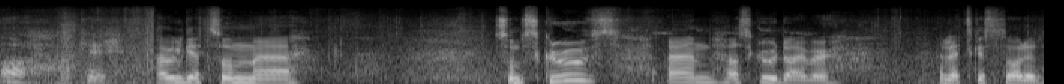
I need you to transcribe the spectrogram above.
Oh, okay. I will get some uh, some screws and a screwdriver and let's get started.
